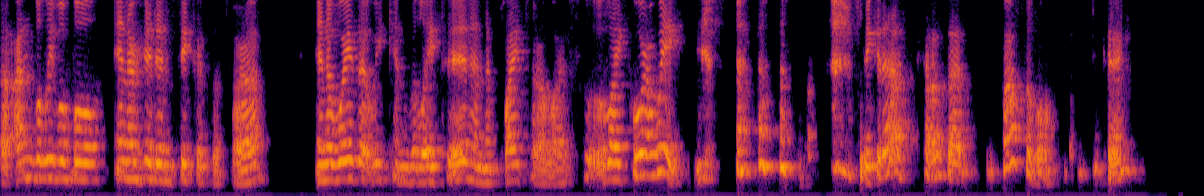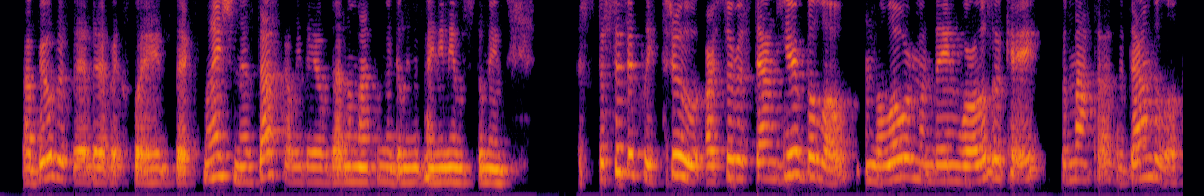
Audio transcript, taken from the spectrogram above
uh, unbelievable inner hidden secrets of Torah in a way that we can relate to it and apply to our lives. Who, like, who are we? we could ask, how's that possible? Okay. Rabbi Bilga explains the explanation is specifically through our service down here below in the lower mundane world, okay, the mata, the down below,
